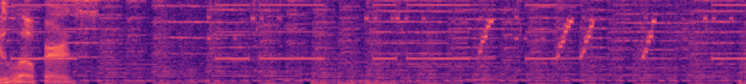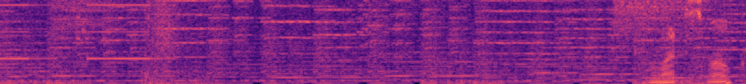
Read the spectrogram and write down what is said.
Few lopers. Of smoke.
